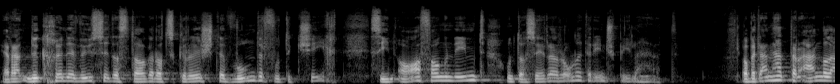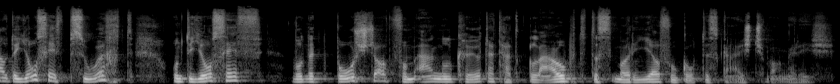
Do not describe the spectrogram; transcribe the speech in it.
Er hat nicht können wissen, dass da gerade das größte Wunder der Geschichte seinen Anfang nimmt und dass er eine Rolle darin spielen hat. Aber dann hat der Engel auch den Josef besucht und der Josef wo er die Botschaft vom Engel gehört hat, hat glaubt, dass Maria von Gottes Geist schwanger ist.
